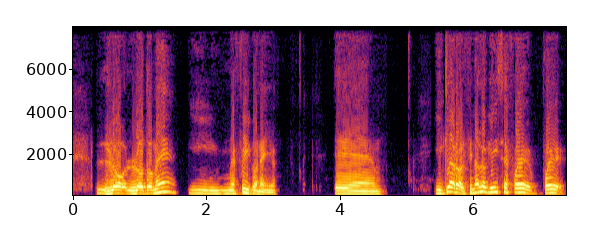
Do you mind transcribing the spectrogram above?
lo, lo, tomé y me fui con ello. y claro, al final lo que hice fue, fue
